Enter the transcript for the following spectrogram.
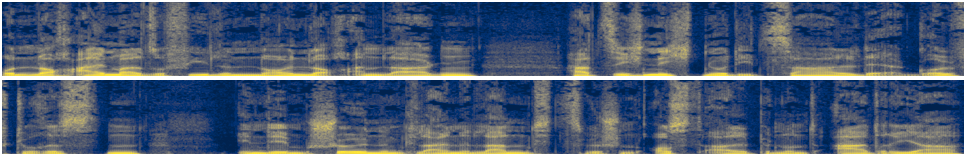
und noch einmal so vielen Neunlochanlagen hat sich nicht nur die Zahl der Golftouristen in dem schönen kleinen Land zwischen Ostalpen und Adria,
